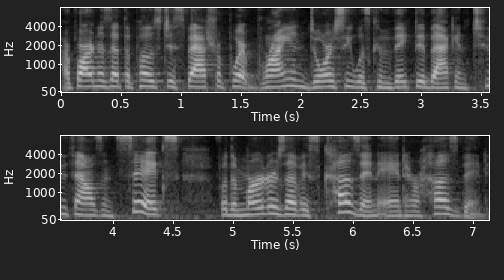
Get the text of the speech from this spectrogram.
Our partners at the Post Dispatch report Brian Dorsey was convicted back in 2006 for the murders of his cousin and her husband.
